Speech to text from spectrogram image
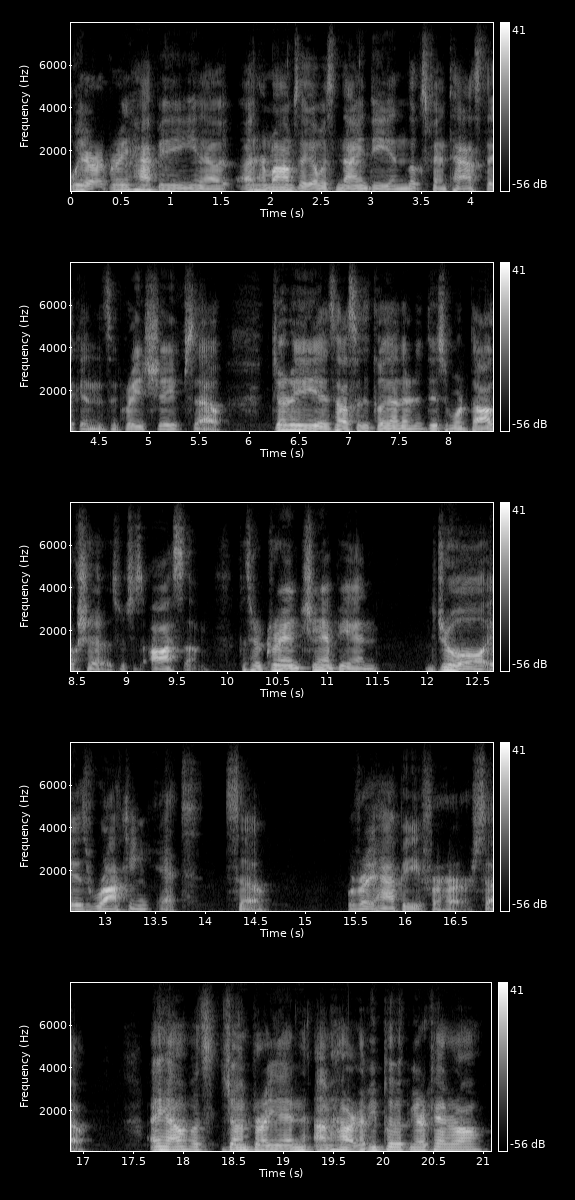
we are very happy, you know, and her mom's like almost 90 and looks fantastic and is in great shape. So Jody is also going down there to do some more dog shows, which is awesome. Because her grand champion, Jewel, is rocking it. So we're very happy for her. So anyhow, let's jump right in. Um, Howard, have you played with Meerkat at all?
